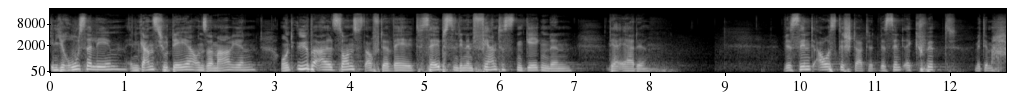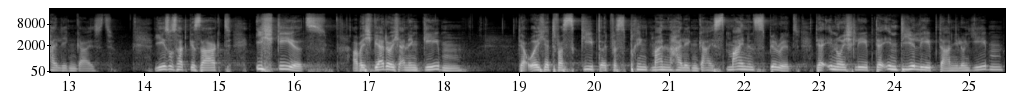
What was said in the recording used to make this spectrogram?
In Jerusalem, in ganz Judäa und Samarien und überall sonst auf der Welt, selbst in den entferntesten Gegenden der Erde. Wir sind ausgestattet, wir sind equipped mit dem Heiligen Geist. Jesus hat gesagt, ich gehe jetzt, aber ich werde euch einen geben, der euch etwas gibt, etwas bringt, meinen Heiligen Geist, meinen Spirit, der in euch lebt, der in dir lebt, Daniel, und jedem,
